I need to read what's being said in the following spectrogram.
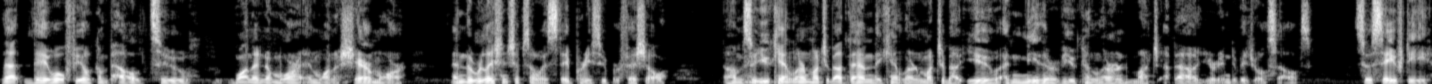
that they will feel compelled to want to know more and want to share more. And the relationships always stay pretty superficial. Um, so you can't learn much about them, they can't learn much about you, and neither of you can learn much about your individual selves. So safety,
